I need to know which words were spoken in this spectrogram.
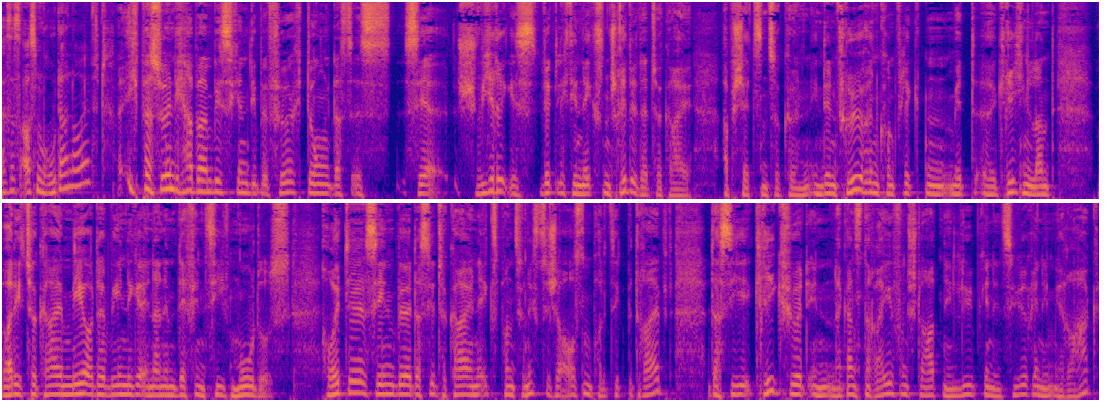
dass es aus dem Ruder läuft? Ich persönlich habe ein bisschen die Befürchtung, dass es sehr schwierig ist, wirklich die nächsten Schritte der Türkei abschätzen zu können. In den früheren Konflikten mit äh, Griechenland war die Türkei mehr oder weniger in einem Defensivmodus. Heute sehen wir, dass die Türkei eine expansionistische Außenpolitik betreibt, dass sie Krieg führt in einer ganzen Reihe von Staaten, in Libyen, in Syrien, im Irak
